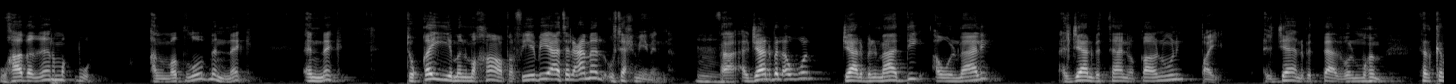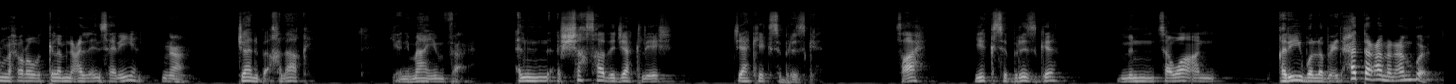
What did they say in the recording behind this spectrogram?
وهذا غير مقبول. المطلوب منك أنك تقيم المخاطر في بيئة العمل وتحمي منه فالجانب الأول جانب المادي أو المالي الجانب الثاني القانوني طيب. الجانب الثالث والمهم تذكر محور وتكلمنا عن الإنسانية؟ نعم. جانب أخلاقي. يعني ما ينفع. الشخص هذا جاك ليش؟ جاك يكسب رزقه. صح؟ يكسب رزقه من سواء قريب ولا بعيد حتى العمل عن بعد.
